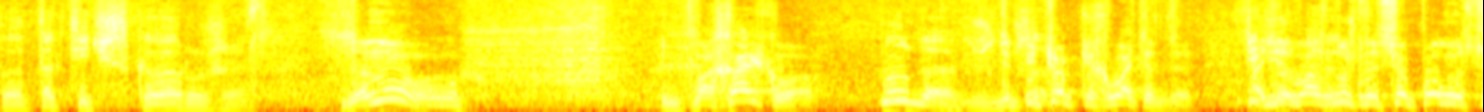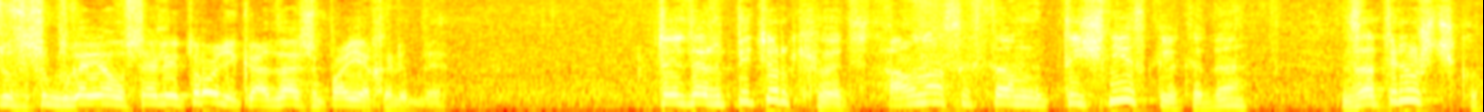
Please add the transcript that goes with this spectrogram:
э, тактического оружия. Да ну, по Харькову Ну да. до пятерки хватит. да. Один Пятерка. воздушный все полностью, чтобы сгорела вся электроника, а дальше поехали, бля. То есть даже пятерки хватит. А у нас их там тысяч несколько, да? За трешечку?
